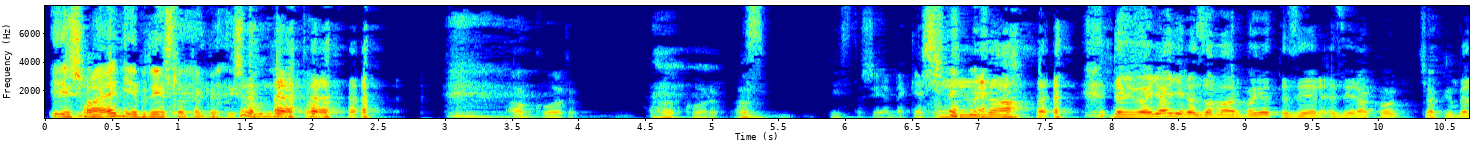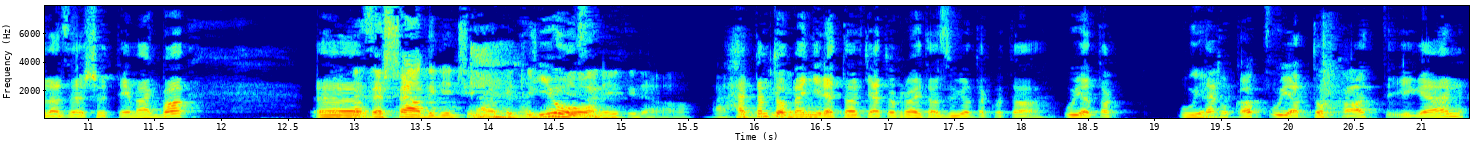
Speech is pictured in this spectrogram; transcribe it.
És ha egyéb részleteket is tudnátok, akkor, akkor az biztos érdekes. Na, de mivel annyira zavarba jött, ezért, ezért akkor csapjunk bele az első témákba. Ezzel se addig én csinálok egy kis Jó. zenét ide a hát nem tudom, mennyire tartjátok rajta az újatakot, a újatak, újatokat. újatokat, igen,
